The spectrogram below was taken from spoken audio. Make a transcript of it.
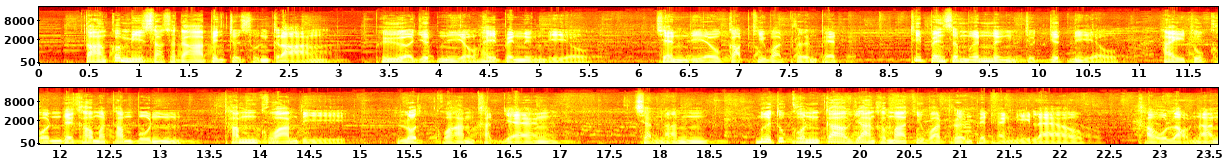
ๆ ต่างก็มีศาสดาเป็นจุดศูนย์กลาง เพื่อยึดเหนี่ยวให้เป็นหนึ่งเดียว เช่นเดียวกับที่วัดเพลินเพชร ที่เป็นเสมือนหนึ่งจุดยึดเหนี่ยว ให้ทุกคนได้เข้ามาทำบุญทำความดี ลดความขัดแย้ง ฉะนั้น เมื่อทุกคนก้าวย่างเข้ามาที่วัดเพลินเพชรแห่งนี้แล้ว เขาเหล่านั้น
